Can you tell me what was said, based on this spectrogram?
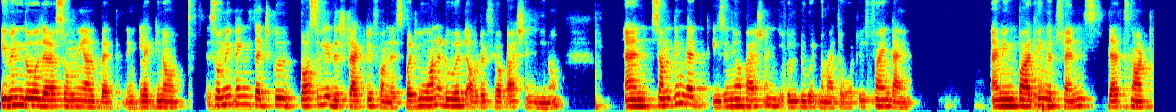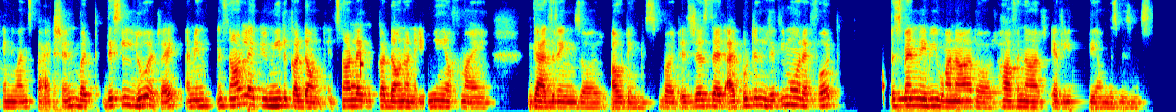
even though there are so many other like you know so many things that could possibly distract you from this but you want to do it out of your passion you know? And something that is in your passion you will do it no matter what. You'll find time. I mean partying with friends that's not anyone's passion but they still do it right? I mean it's not like you need to cut down. It's not like cut down on any of my gatherings or outings but it's just that i put in a little more effort to spend maybe one hour or half an hour every day on this business.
